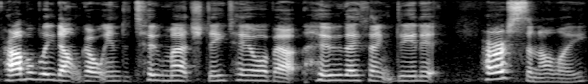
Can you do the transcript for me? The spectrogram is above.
probably don't go into too much detail about who they think did it personally.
